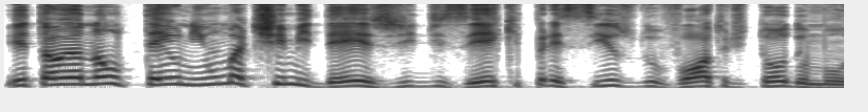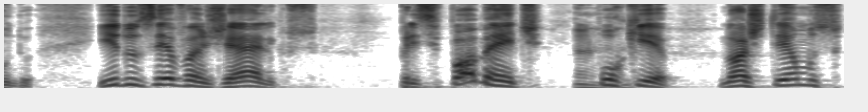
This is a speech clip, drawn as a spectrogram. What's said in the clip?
Então eu não tenho nenhuma timidez de dizer que preciso do voto de todo mundo. E dos evangélicos, principalmente. Uhum. Porque nós temos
